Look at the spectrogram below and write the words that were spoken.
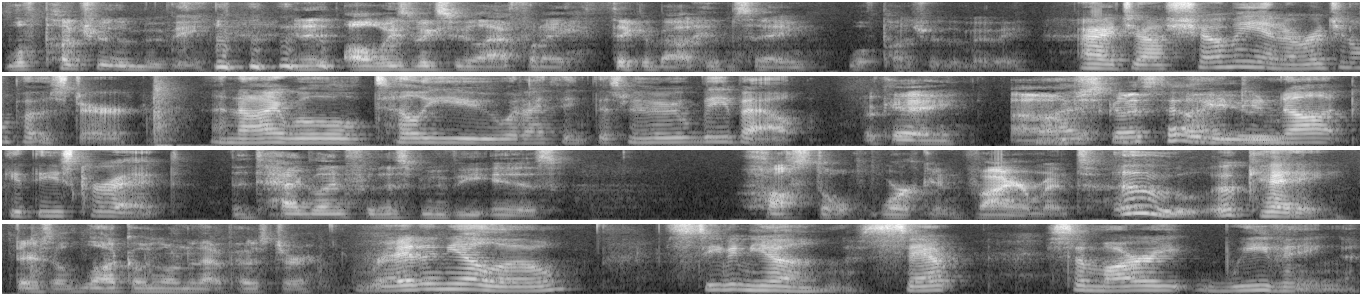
Wolf Puncher the movie, and it always makes me laugh when I think about him saying Wolf Puncher the movie. All right, Josh, show me an original poster, and I will tell you what I think this movie will be about. Okay, uh, I'm just gonna tell I you. I do not get these correct. The tagline for this movie is "hostile work environment." Ooh, okay. There's a lot going on in that poster. Red and yellow. Stephen Young. Sam Samari Weaving.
